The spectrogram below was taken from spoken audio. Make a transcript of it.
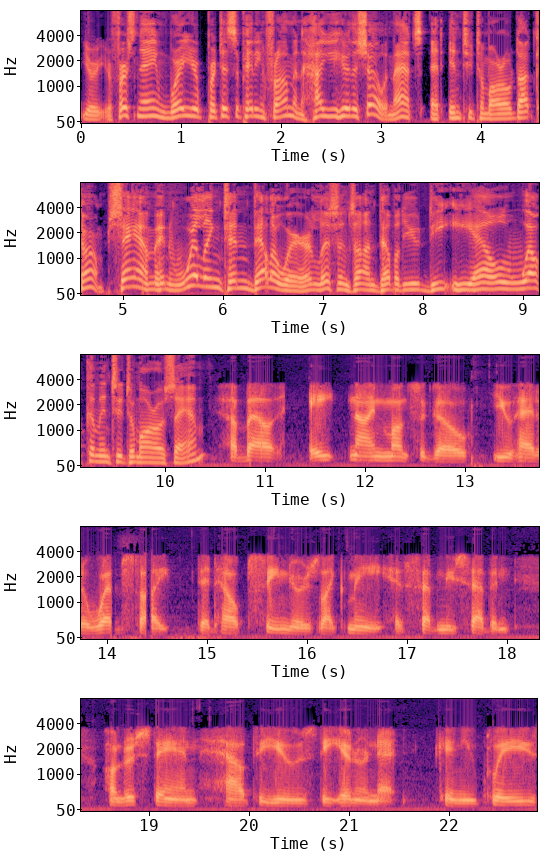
your your first name, where you're participating from, and how you hear the show, and that's at intotomorrow.com. Sam in Wilmington, Delaware, listens on WDEL. Welcome into tomorrow, Sam. about eight, nine months ago, you had a website that helps seniors like me at 77 understand how to use the internet. Can you please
